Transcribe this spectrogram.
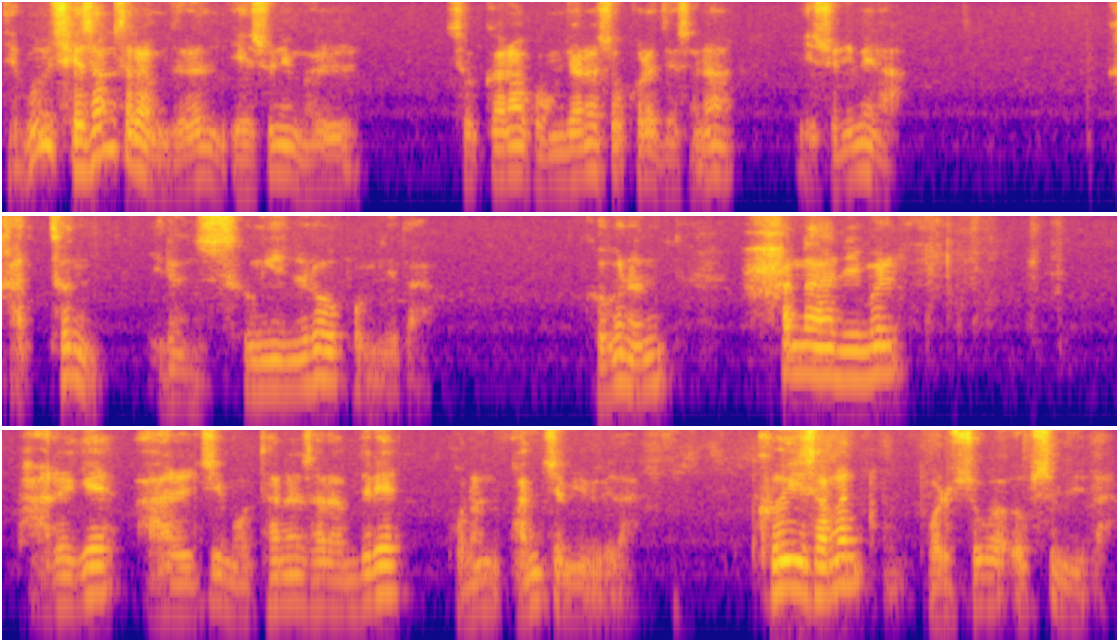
대부분 세상 사람들은 예수님을 석가나 공자나 소크라테스나 예수님이나 같은 이런 성인으로 봅니다. 그거는 하나님을 바르게 알지 못하는 사람들의 보는 관점입니다. 그 이상은 볼 수가 없습니다.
